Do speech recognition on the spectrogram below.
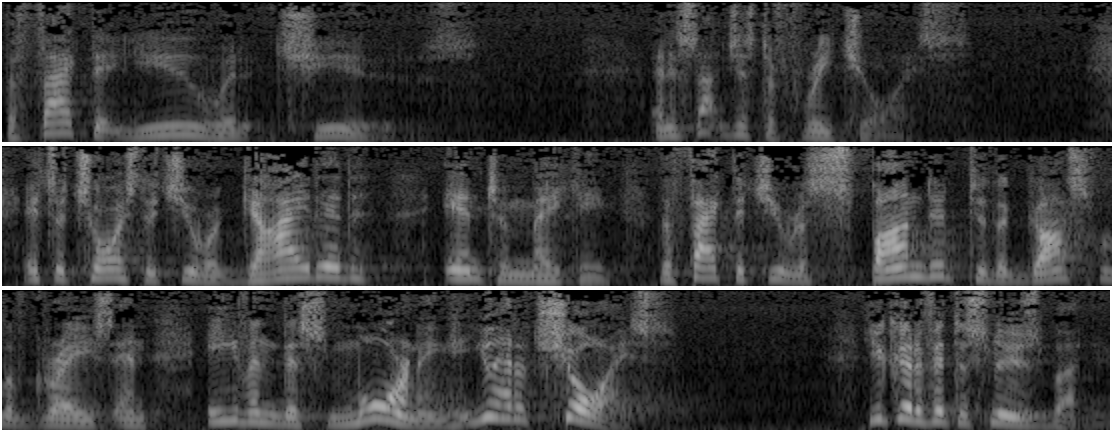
The fact that you would choose, and it's not just a free choice, it's a choice that you were guided into making. The fact that you responded to the gospel of grace, and even this morning, you had a choice. You could have hit the snooze button.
